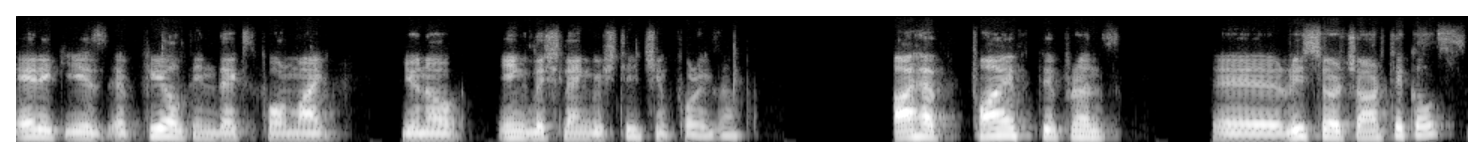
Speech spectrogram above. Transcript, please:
ERIC is a field index for my, you know, English language teaching, for example. I have five different uh, research articles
